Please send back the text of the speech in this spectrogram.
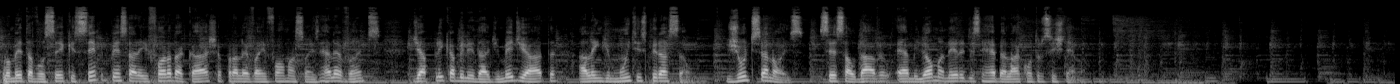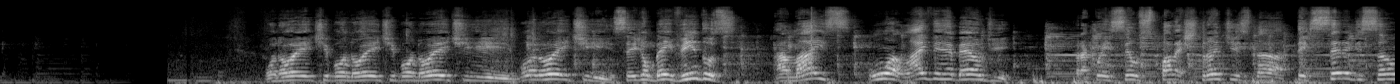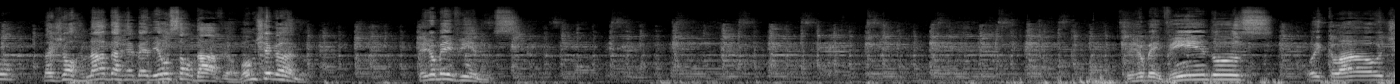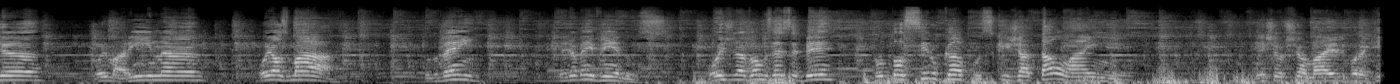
Prometo a você que sempre pensarei fora da caixa para levar informações relevantes, de aplicabilidade imediata, além de muita inspiração. Junte-se a nós. Ser saudável é a melhor maneira de se rebelar contra o sistema. Boa noite, boa noite, boa noite, boa noite. Sejam bem-vindos a mais uma Live Rebelde para conhecer os palestrantes da terceira edição da Jornada Rebelião Saudável. Vamos chegando. Sejam bem-vindos. Sejam bem-vindos. Oi, Cláudia. Oi, Marina. Oi, Osmar. Tudo bem? Sejam bem-vindos. Hoje nós vamos receber o Dr. Ciro Campos, que já está online. Deixa eu chamar ele por aqui.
